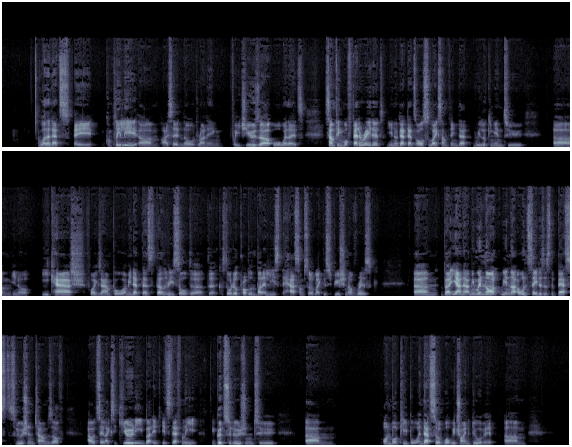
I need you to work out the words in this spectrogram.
whether that's a completely um, isolated node running for each user, or whether it's something more federated you know that that's also like something that we're looking into um, you know ecash for example. I mean that that doesn't really solve the the custodial problem but at least it has some sort of like distribution of risk. Um, but yeah no, i mean we're not we're not i wouldn't say this is the best solution in terms of i would say like security but it, it's definitely a good solution to um, onboard people and that's sort of what we're trying to do with it. Um,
